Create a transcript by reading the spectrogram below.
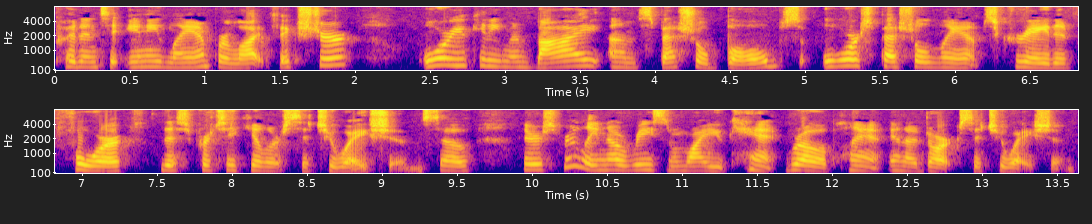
put into any lamp or light fixture, or you can even buy um, special bulbs or special lamps created for this particular situation. So there's really no reason why you can't grow a plant in a dark situation.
